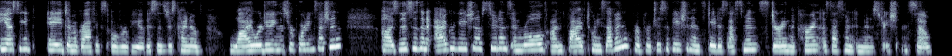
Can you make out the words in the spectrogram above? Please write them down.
ESEA demographics overview. This is just kind of why we're doing this reporting session. Uh, so this is an aggregation of students enrolled on 527 for participation in state assessments during the current assessment administration. So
